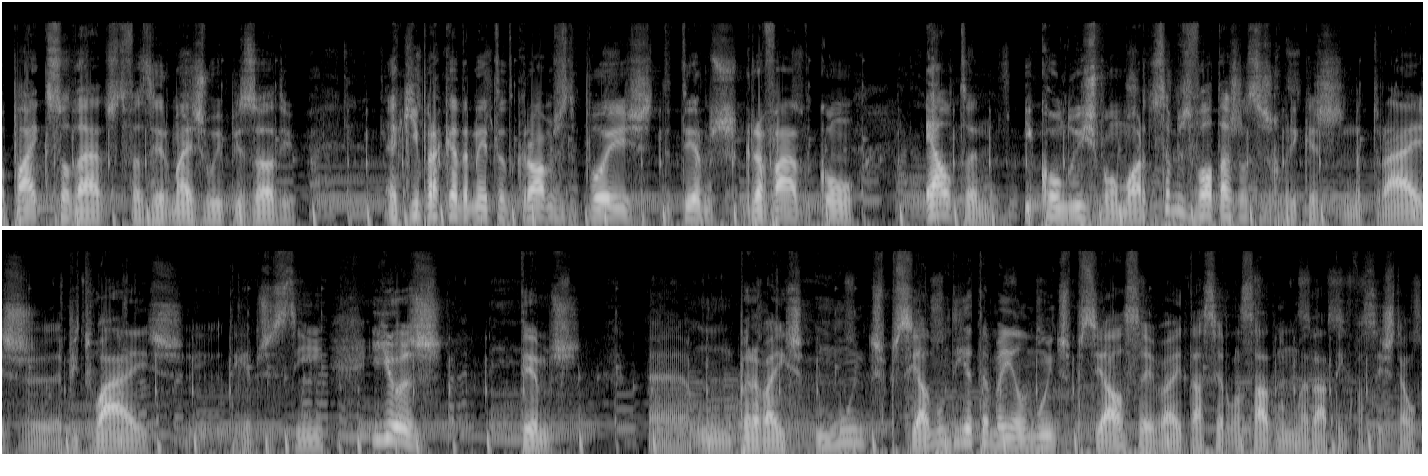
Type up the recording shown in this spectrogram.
Oh pai, que saudades de fazer mais um episódio aqui para a caderneta de cromos depois de termos gravado com Elton e com Luís Bom Morto. Estamos de volta às nossas rubricas naturais, eh, habituais, eh, digamos assim, e hoje temos uh, um parabéns muito especial, num dia também ele muito especial, sei bem, está a ser lançado numa data em que vocês estão uh,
